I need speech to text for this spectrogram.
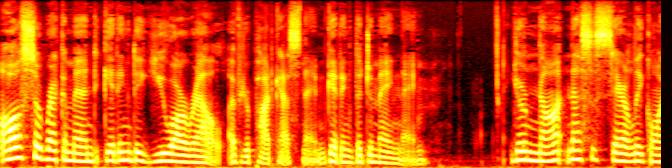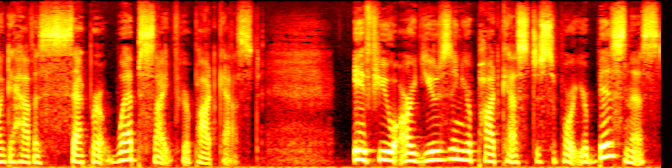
also recommend getting the URL of your podcast name, getting the domain name. You're not necessarily going to have a separate website for your podcast. If you are using your podcast to support your business,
